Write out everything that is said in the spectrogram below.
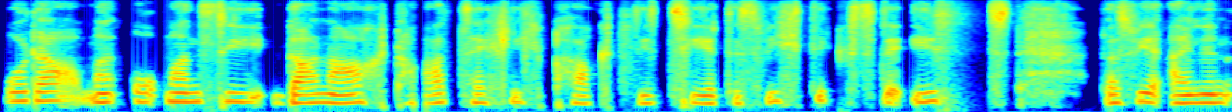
oder man, ob man sie danach tatsächlich praktiziert. Das Wichtigste ist, dass wir einen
